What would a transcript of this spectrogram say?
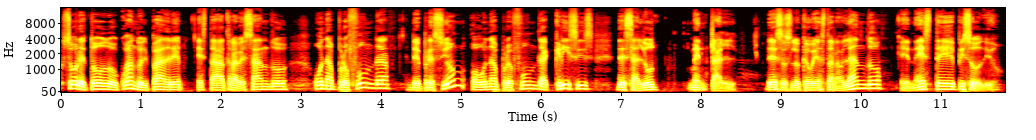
sobre todo cuando el padre está atravesando una profunda depresión o una profunda crisis de salud mental. De eso es lo que voy a estar hablando en este episodio.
